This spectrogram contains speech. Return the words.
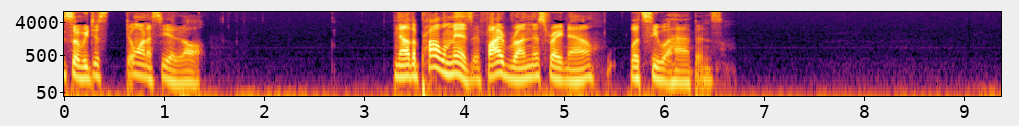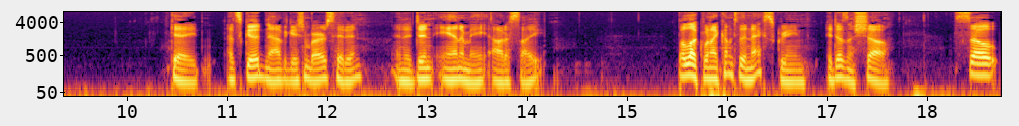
so we just don't want to see it at all. Now, the problem is if I run this right now, let's see what happens. Okay, that's good. Navigation bar is hidden and it didn't animate out of sight. But look, when I come to the next screen, it doesn't show. So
